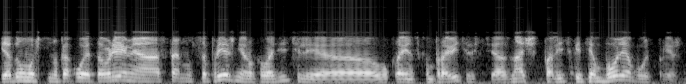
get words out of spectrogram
Я думаю, что на какое-то время останутся прежние руководители э, в украинском правительстве, а значит, политика тем более будет прежней.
